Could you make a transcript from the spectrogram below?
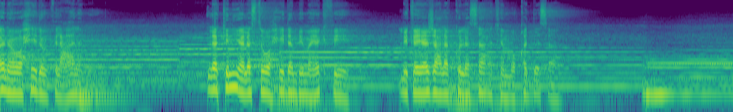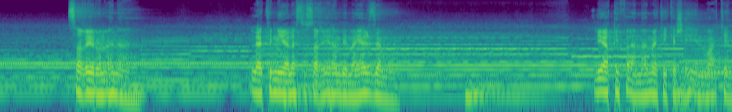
أنا وحيد في العالم. لكني لست وحيدا بما يكفي لكي يجعل كل ساعة مقدسة. صغير أنا لكني لست صغيرا بما يلزم. لأقف أمامك كشيء معتم.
